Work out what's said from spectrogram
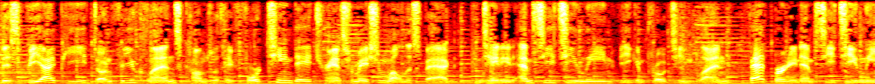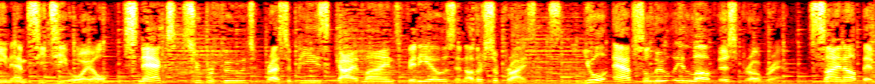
This VIP done for you cleanse comes with a 14 day transformation wellness bag containing MCT lean vegan protein blend, fat burning MCT lean MCT oil, snacks, superfoods, recipes, guidelines, videos, and other surprises. You will absolutely love this program. Sign up at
